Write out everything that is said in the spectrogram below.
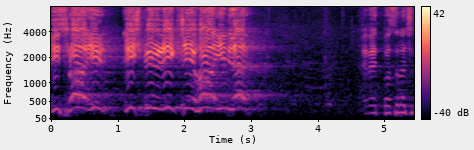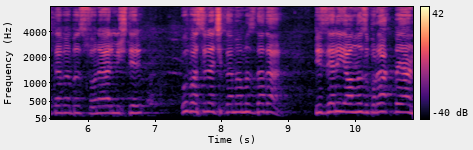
İsrail işbirlikçi hainler. Evet basın açıklamamız sona ermiştir. Bu basın açıklamamızda da bizleri yalnız bırakmayan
